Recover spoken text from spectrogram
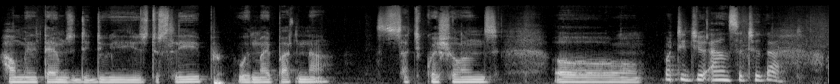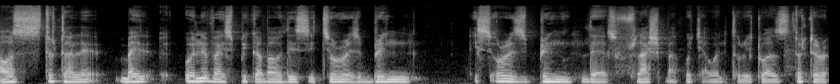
how many times did we used to sleep with my partner? Such questions. Or what did you answer to that? I was totally by whenever I speak about this it always bring it's always bring the flashback which I went through. It was total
